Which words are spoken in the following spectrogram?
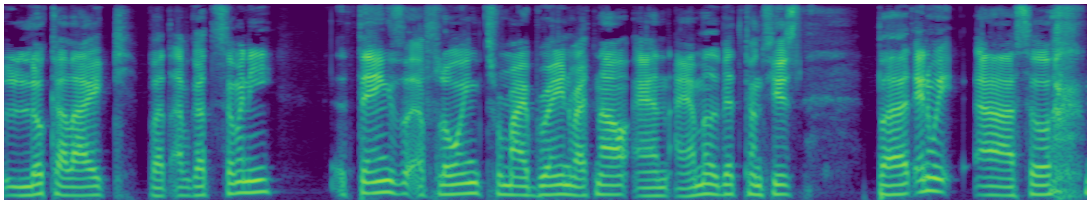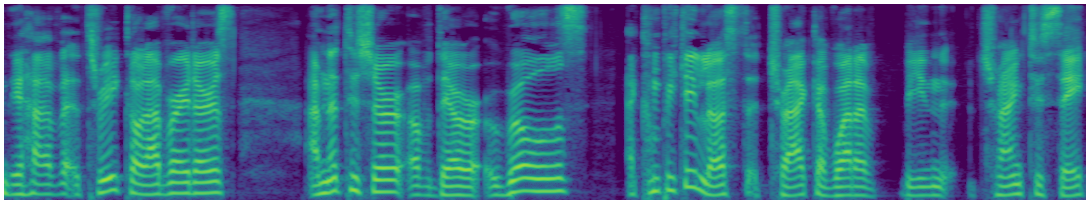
look-alike. But I've got so many things flowing through my brain right now, and I am a little bit confused. But anyway, uh, so they have three collaborators. I'm not too sure of their roles. I completely lost track of what I've been trying to say,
